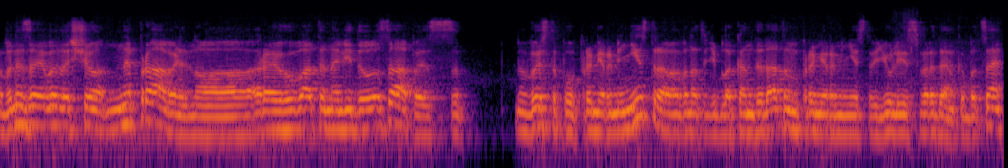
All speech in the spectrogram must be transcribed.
вони заявили, що неправильно реагувати на відеозапис виступу прем'єр-міністра. Вона тоді була кандидатом прем'єр-міністра Юлії Сверденко, бо це,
